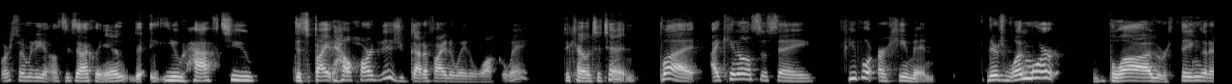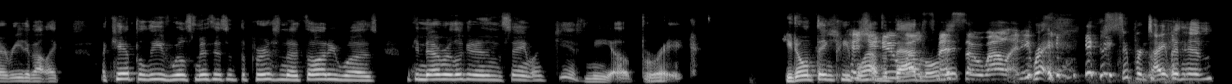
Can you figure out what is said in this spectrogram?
or somebody else. Exactly. And you have to, despite how hard it is, you've got to find a way to walk away to count to 10. But I can also say people are human. There's one more blog or thing that I read about, like, I can't believe Will Smith isn't the person I thought he was. I can never look at him the same. Like, give me a break. You don't think people have you a bad Will moment? Smith so well anyway. Right. Super tight with him.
